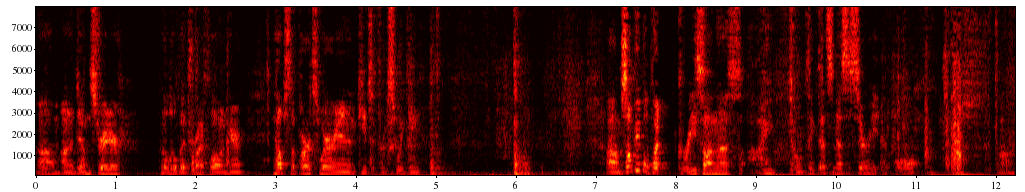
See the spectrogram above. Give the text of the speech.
or um, on a demonstrator. Put a little bit of Tri-Flow in here. It helps the parts wear in and it keeps it from squeaking. Um, some people put grease on this. I don't think that's necessary at all. Um,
